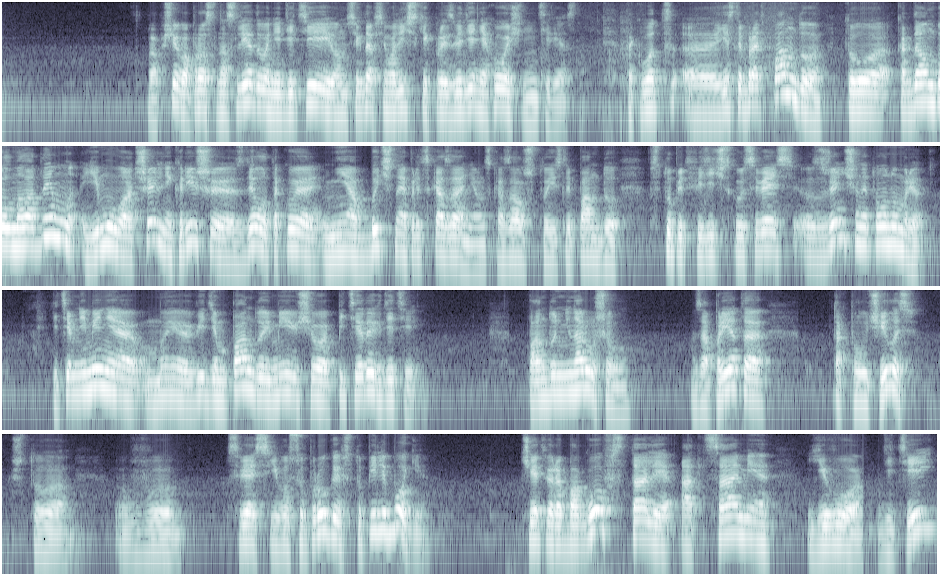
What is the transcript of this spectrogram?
Вообще вопрос наследования детей, он всегда в символических произведениях очень интересный. Так вот, э, если брать панду, то когда он был молодым, ему отшельник Риши сделал такое необычное предсказание. Он сказал, что если панду вступит в физическую связь с женщиной, то он умрет. И тем не менее, мы видим панду, имеющего пятерых детей. Панду не нарушил запрета. Так получилось, что в связь с его супругой вступили боги. Четверо богов стали отцами его детей,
